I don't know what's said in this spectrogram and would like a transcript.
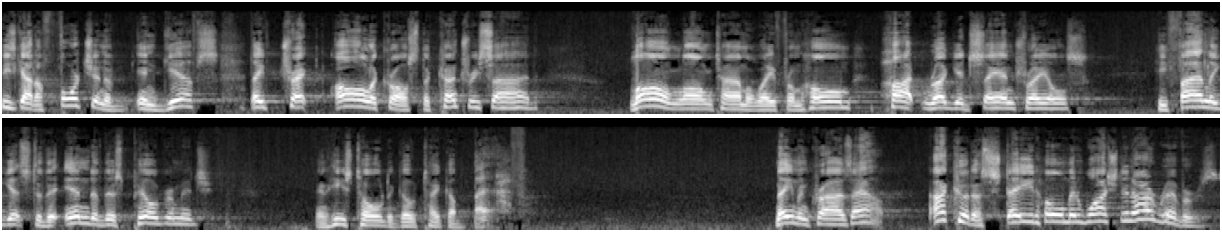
he's got a fortune of, in gifts. They've trekked all across the countryside long, long time away from home, hot, rugged sand trails. He finally gets to the end of this pilgrimage and he's told to go take a bath. Naaman cries out, I could have stayed home and washed in our rivers.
